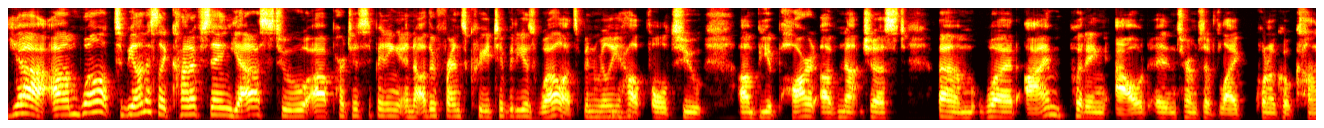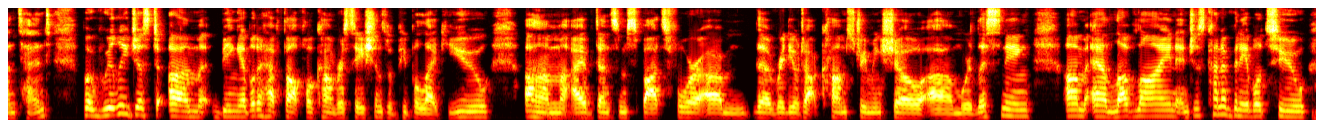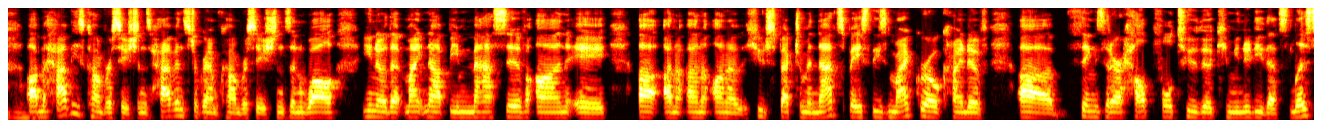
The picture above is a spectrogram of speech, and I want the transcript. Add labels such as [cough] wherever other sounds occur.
Yeah. Um, well, to be honest, like kind of saying yes to uh, participating in other friends' creativity as well. It's been really helpful to um, be a part of not just um, what I'm putting out in terms of like quote unquote content, but really just um, being able to have thoughtful conversations with people like you. Um, I've done some spots for um, the radio.com streaming show. Um, We're listening um, and Loveline, and just kind of been able to um, have these conversations, have Instagram conversations. And while you know that might not be massive on a uh, on, a- on, on a huge spectrum in that space, these micro kind of uh, things that are helpful to the community that's listening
